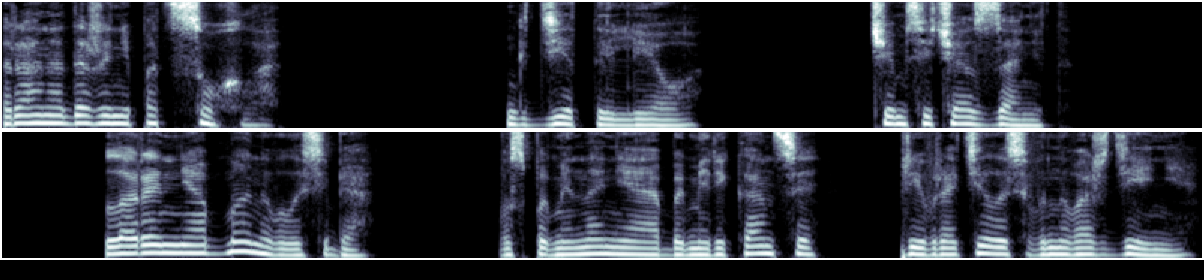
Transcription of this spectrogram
Рана даже не подсохла. «Где ты, Лео? Чем сейчас занят?» Лорен не обманывала себя. Воспоминание об американце превратилось в наваждение.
